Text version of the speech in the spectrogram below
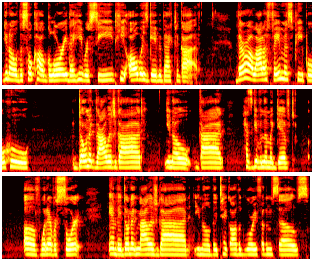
you know, the so called glory that he received, he always gave it back to God. There are a lot of famous people who don't acknowledge God. You know, God has given them a gift of whatever sort and they don't acknowledge God. You know, they take all the glory for themselves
